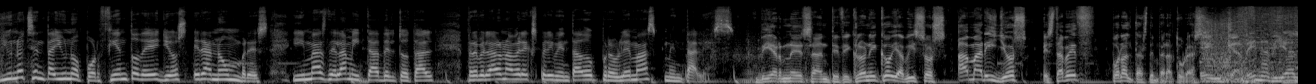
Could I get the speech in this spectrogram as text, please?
y un 81% de ellos eran hombres y más de la mitad del total revelaron haber experimentado problemas mentales. Viernes anticiclónico y avisos amarillos, esta vez por altas temperaturas. En Cadena Dial,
